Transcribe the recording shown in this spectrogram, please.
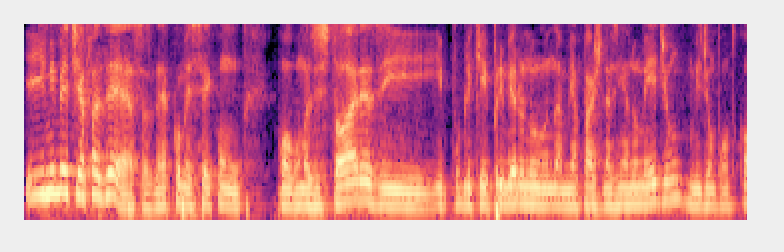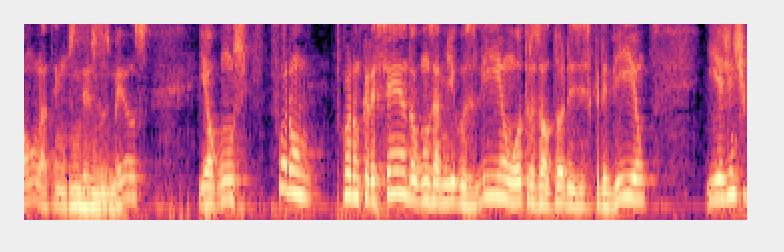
E me meti a fazer essas, né? Comecei com, com algumas histórias e, e publiquei primeiro no, na minha paginazinha no Medium, medium.com, lá tem uns uhum. textos meus. E alguns foram, foram crescendo, alguns amigos liam, outros autores escreviam. E a gente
